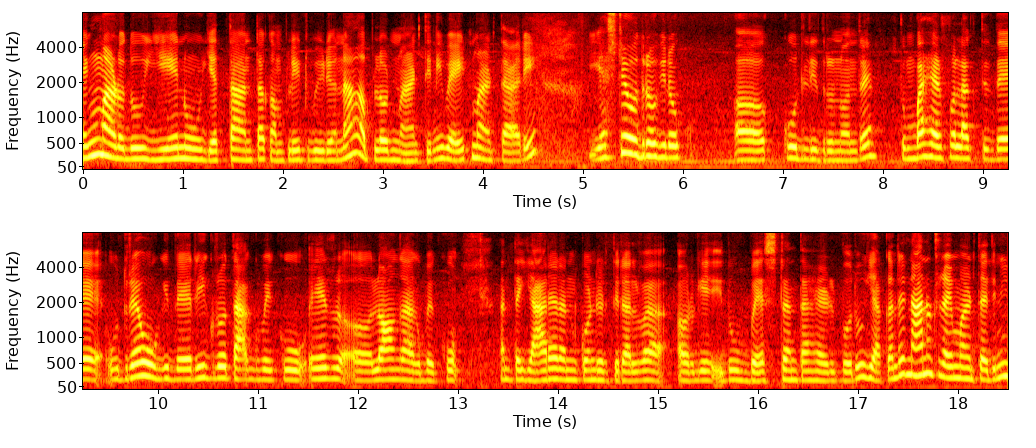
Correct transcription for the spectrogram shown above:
ಹೆಂಗೆ ಮಾಡೋದು, ಏನು, ಎತ್ತ ಅಂತ ಕಂಪ್ಲೀಟ್ ವೀಡಿಯೋನ ಅಪ್ಲೋಡ್ ಮಾಡ್ತೀನಿ. ವೆಯ್ಟ್ ಮಾಡ್ತಾ ಇರಿ. ಎಷ್ಟೇ ಉದ್ರೋಗಿರೋ ಕೂದಲಿದ್ರು ಅಂದರೆ ತುಂಬ ಹೇರ್ಫಾಲ್ ಆಗ್ತಿದೆ, ಉದುರೇ ಹೋಗಿದೆ ರೀಗ್ರೋತ್ ಆಗಬೇಕು ಹೇರ್ ಲಾಂಗ್ ಆಗಬೇಕು ಅಂತ ಯಾರ್ಯಾರು ಅಂದ್ಕೊಂಡಿರ್ತೀರಲ್ವ ಅವ್ರಿಗೆ ಇದು ಬೆಸ್ಟ್ ಅಂತ ಹೇಳ್ಬೋದು. ಯಾಕಂದರೆ ನಾನು ಟ್ರೈ ಮಾಡ್ತಾ ಇದ್ದೀನಿ,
